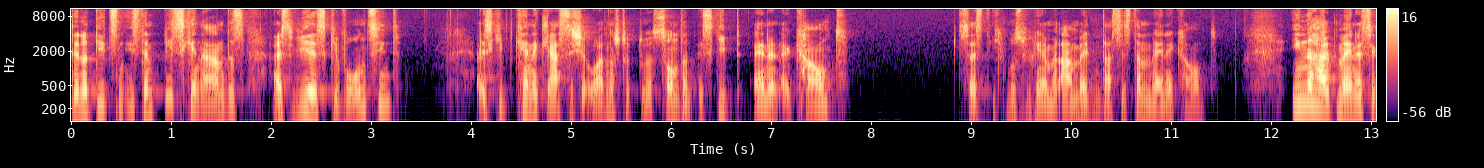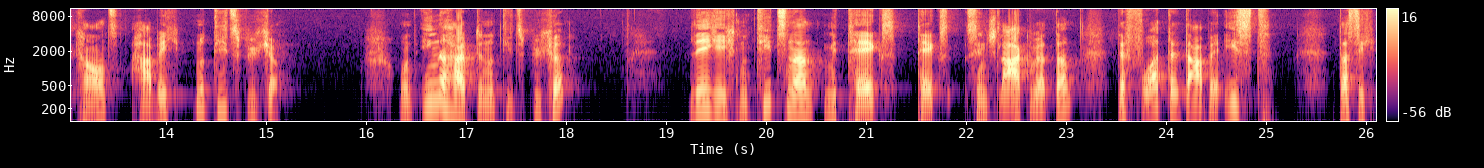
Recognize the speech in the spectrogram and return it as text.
der Notizen ist ein bisschen anders, als wir es gewohnt sind. Es gibt keine klassische Ordnerstruktur, sondern es gibt einen Account. Das heißt, ich muss mich einmal anmelden, das ist dann mein Account. Innerhalb meines Accounts habe ich Notizbücher. Und innerhalb der Notizbücher lege ich Notizen an mit Tags. Tags sind Schlagwörter. Der Vorteil dabei ist, dass ich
